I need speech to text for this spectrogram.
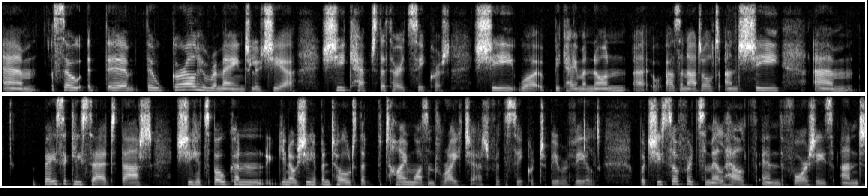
Um, so the the girl who remained, Lucia, she kept the third secret. She became a nun uh, as an adult, and she. Um, basically said that she had spoken, you know, she had been told that the time wasn't right yet for the secret to be revealed. But she suffered some ill health in the 40s and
